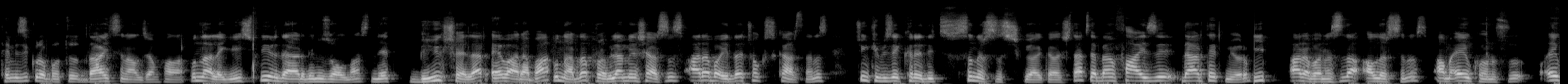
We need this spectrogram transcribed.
temizlik robotu, Dyson alacağım falan. Bunlarla ilgili hiçbir derdiniz olmaz. Net büyük şeyler, ev, araba bunlarda problem yaşarsınız. Arabayı da çok sıkarsanız çünkü bize kredi sınırsız çıkıyor arkadaşlar. İşte ben faizi dert etmiyorum deyip arabanızı da alırsınız. Ama ev konusu, ev,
